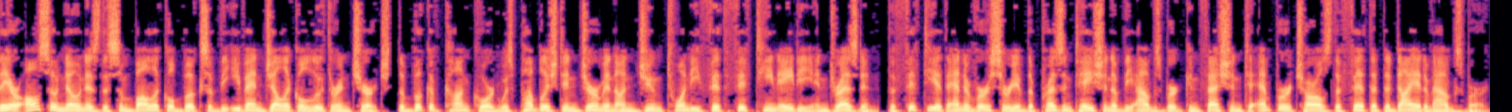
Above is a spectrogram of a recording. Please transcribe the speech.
They are also known as the symbolical books of the Evangelical Lutheran Church. The Book of Concord was published in German on June 25, 1580 in Dresden, the 50th anniversary of the presentation of the Augsburg Confession to Emperor Charles V at the Diet of Augsburg.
